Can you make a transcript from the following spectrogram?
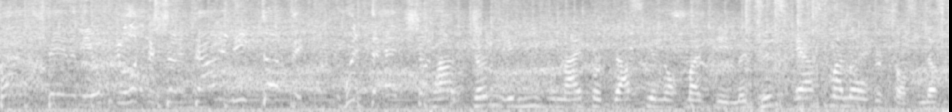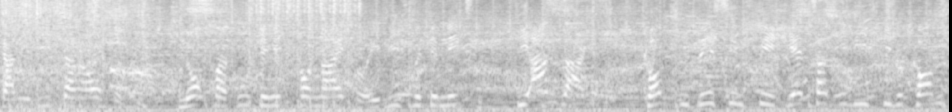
finds Stan in the open look to shut it down, and he does it with the headshot. können Elif und Nitro das hier nochmal drehen. Mit Jizz erstmal low geschossen. Das kann Elif dann auch so. Nochmal gute Hits von Nitro. Elif mit dem nächsten. Die Ansage kommt ein bisschen spät. Jetzt hat Elif die bekommen.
